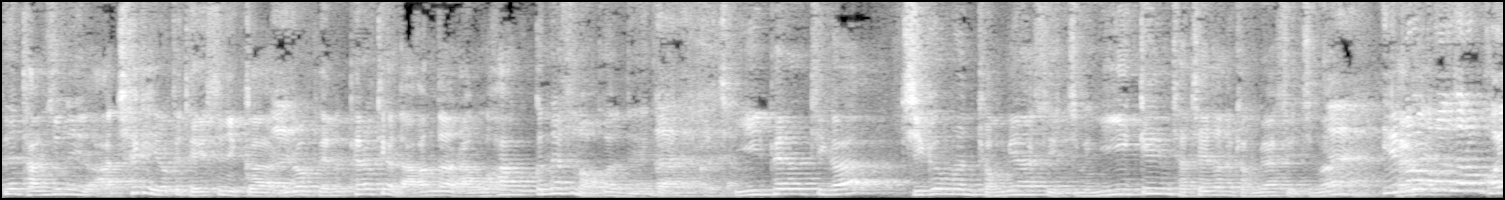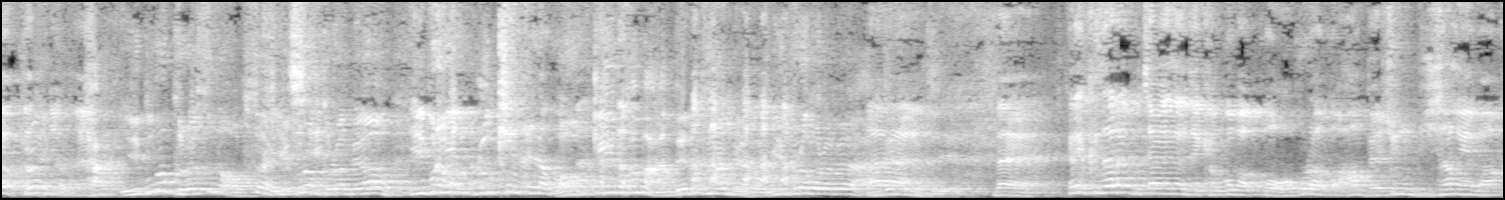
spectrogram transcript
그냥 단순히 아 책에 이렇게 돼 있으니까 네. 이런 페- 페널티가 나간다라고 하고 끝낼 수는 없거든요. 그러니까 네, 그렇죠. 이 페널티가 지금은 경미할 수 있지만 이 게임 자체에서는 경미할 수 있지만 네. 일부러 그런 사람은 거의 없거든요 그러니까 예. 당- 일부러 그럴 수는 없어요. 그렇지. 일부러 그러면 일부러 게임- 막 looking 하려고 어, 게임 하면 안 되는 사람이야. 일부러 그러면 안 네. 되는 거지. 네. 근데 그 사람 입장에서 이제 경고받고 억울하고 아 매중 이상해 막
